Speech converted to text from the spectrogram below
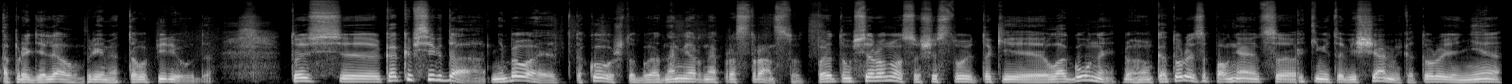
определял время того периода. То есть, э, как и всегда, не бывает такого, чтобы одномерное пространство. Поэтому все равно существуют такие лагуны, э, которые заполняются какими-то вещами, которые не,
